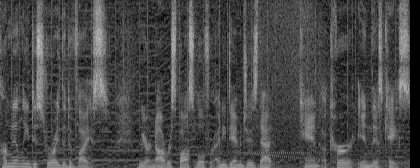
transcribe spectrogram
permanently destroy the device. We are not responsible for any damages that can occur in this case.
